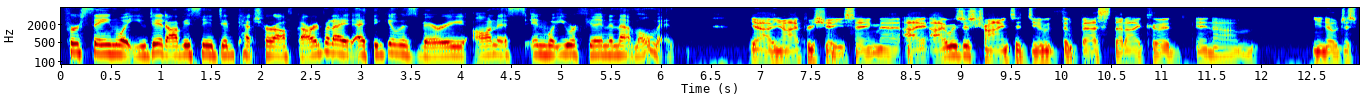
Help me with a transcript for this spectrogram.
for saying what you did. Obviously, it did catch her off guard, but I, I think it was very honest in what you were feeling in that moment. Yeah, you know, I appreciate you saying that. I I was just trying to do the best that I could, and um, you know, just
